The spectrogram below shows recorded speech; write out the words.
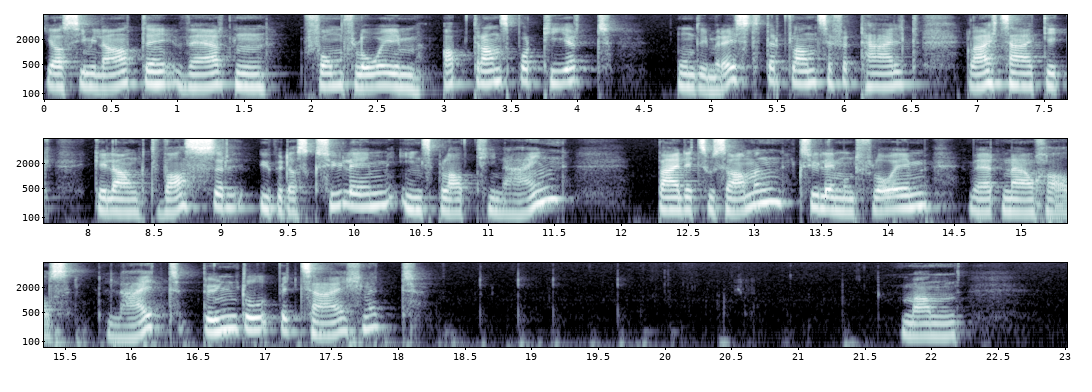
die Assimilate werden vom Phloem abtransportiert und im Rest der Pflanze verteilt. Gleichzeitig gelangt Wasser über das Xylem ins Blatt hinein. Beide zusammen, Xylem und Phloem, werden auch als Leitbündel bezeichnet. Man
